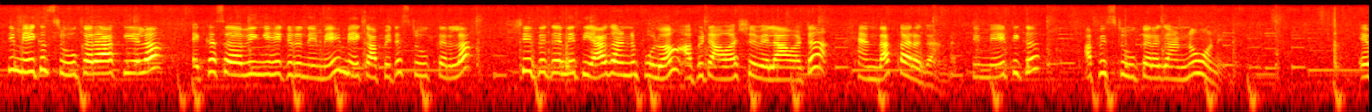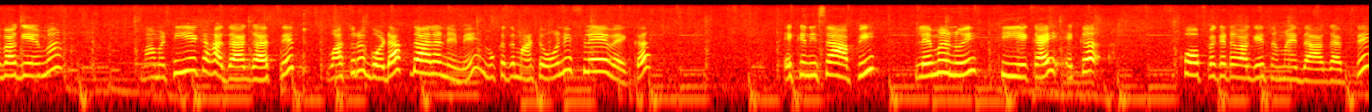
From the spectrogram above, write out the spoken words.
ඉතින් මේක ස්ටූ කරා කියලා එක සර්විං එකකට නෙමෙයි මේක අපිට ස්ටූ කරලා ශීතකරණේ තියාගන්න පුළුවන් අපිට අවශ්‍ය වෙලාවට හැන්දක් අරගන්න. ඉතින් මේ ටික අපි ස්ටූ කරගන්න ඕනේ. ඒ වගේම මම ටී එක හදාගත්තෙත් වතුර ගොඩක් දාලා නෙමේ මොකද මට ඕනේ ෆ්ලේවර් එක. ඒක නිසා අපි ලෙමනුයි ටී එකයි එක කෝප් එකට වගේ තමයි දාගත්තේ.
